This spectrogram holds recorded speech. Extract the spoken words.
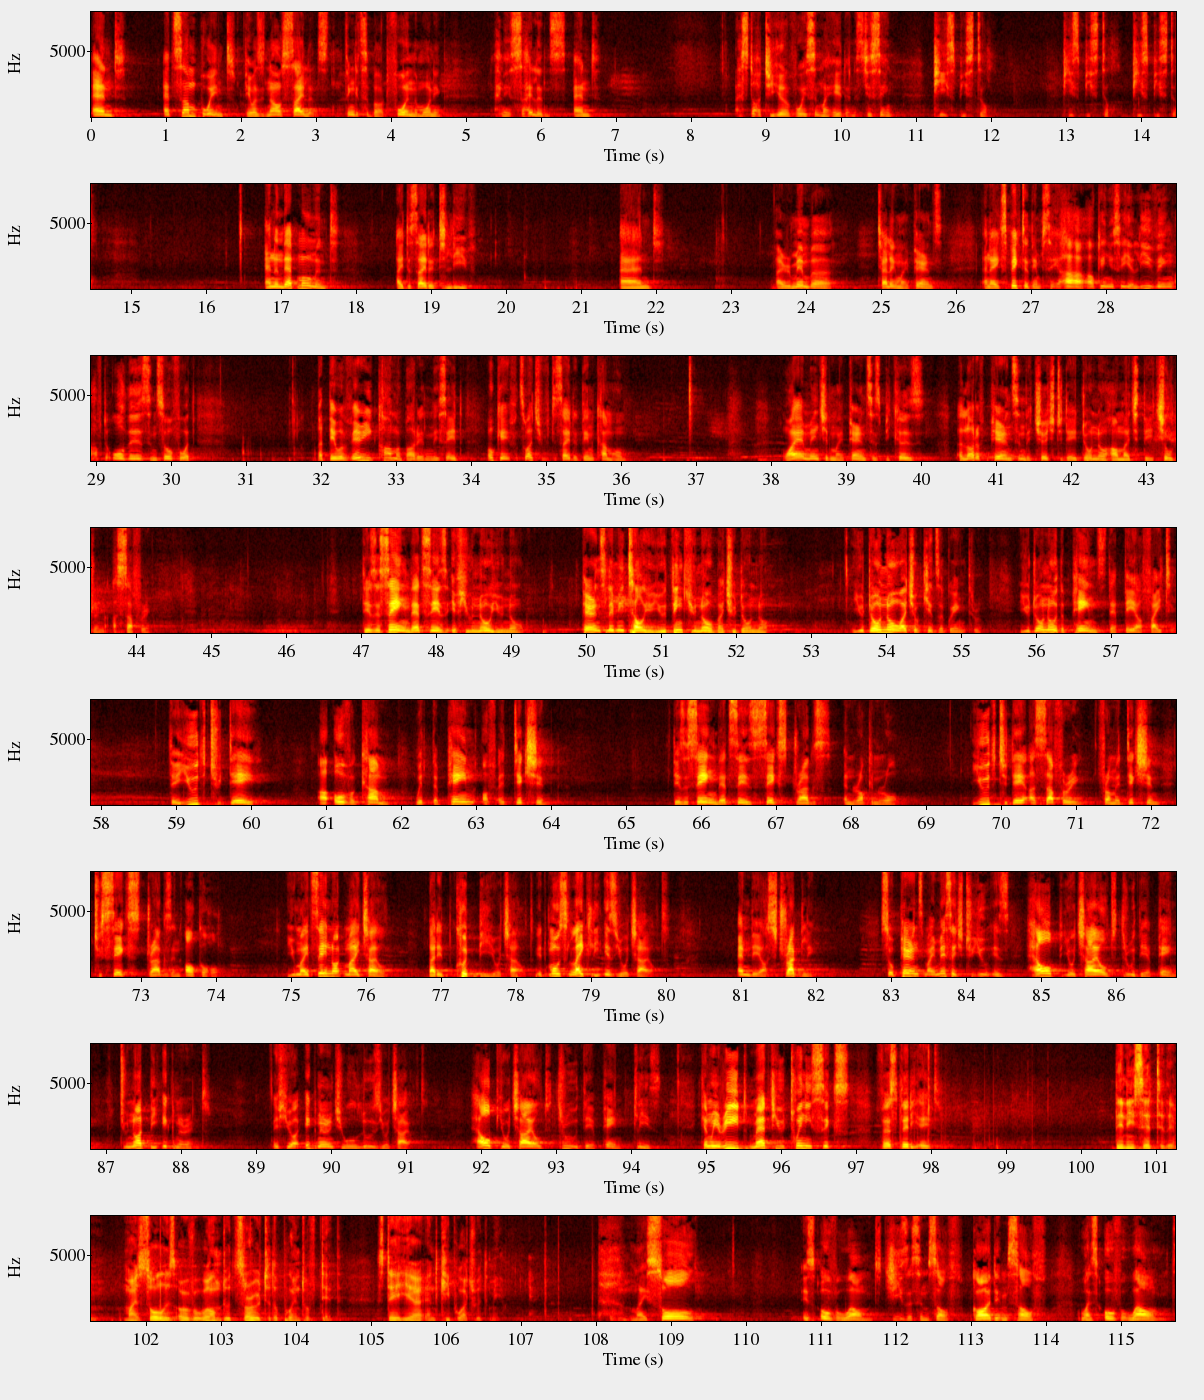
And at some point, there was now silence. I think it's about four in the morning. And there's silence. And I start to hear a voice in my head, and it's just saying, Peace be still. Peace be still. Peace be still. And in that moment, I decided to leave. And I remember telling my parents, and I expected them to say, Ah, how can you say you're leaving after all this and so forth? But they were very calm about it and they said, Okay, if it's what you've decided, then come home. Why I mention my parents is because a lot of parents in the church today don't know how much their children are suffering. There's a saying that says, If you know, you know. Parents, let me tell you, you think you know, but you don't know. You don't know what your kids are going through. You don't know the pains that they are fighting. The youth today are overcome with the pain of addiction. There's a saying that says sex, drugs, and rock and roll. Youth today are suffering from addiction to sex, drugs, and alcohol. You might say, not my child, but it could be your child. It most likely is your child. And they are struggling. So, parents, my message to you is help your child through their pain. Do not be ignorant. If you are ignorant, you will lose your child. Help your child through their pain, please. Can we read Matthew 26, verse 38? Then he said to them, My soul is overwhelmed with sorrow to the point of death. Stay here and keep watch with me. My soul is overwhelmed. Jesus Himself, God Himself, was overwhelmed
